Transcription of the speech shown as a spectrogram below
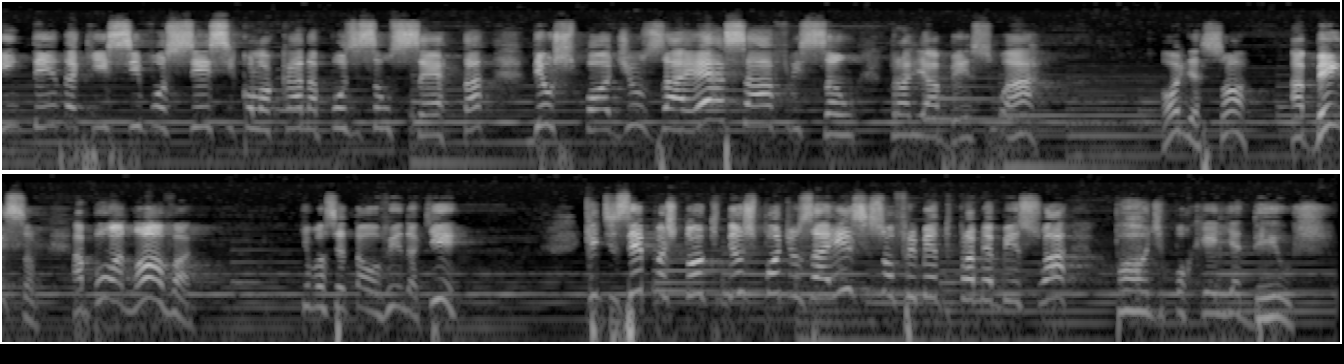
Entenda que se você se colocar na posição certa, Deus pode usar essa aflição para lhe abençoar. Olha só, a bênção, a boa nova que você está ouvindo aqui. Quer dizer, pastor, que Deus pode usar esse sofrimento para me abençoar? Pode, porque Ele é Deus.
